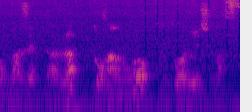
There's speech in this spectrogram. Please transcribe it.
を混ぜたらご飯を投入します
